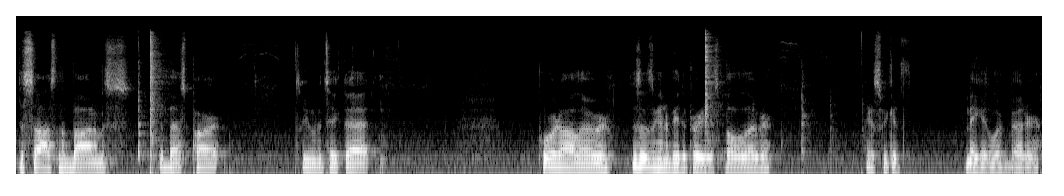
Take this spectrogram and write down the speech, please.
The sauce in the bottom is the best part. So you want to take that, pour it all over. This isn't going to be the prettiest bowl ever. I guess we could make it look better.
